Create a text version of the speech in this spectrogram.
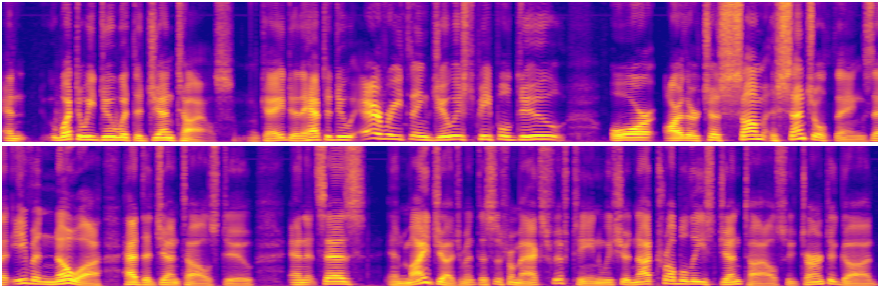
And what do we do with the Gentiles? Okay, do they have to do everything Jewish people do? Or are there just some essential things that even Noah had the Gentiles do? And it says in my judgment, this is from Acts 15, we should not trouble these Gentiles who turn to God,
